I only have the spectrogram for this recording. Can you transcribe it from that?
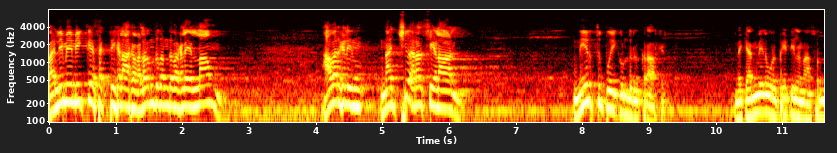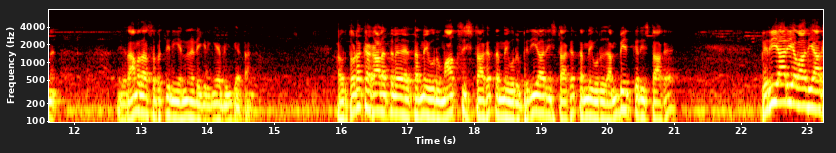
வலிமை மிக்க சக்திகளாக வளர்ந்து வந்தவர்களை எல்லாம் அவர்களின் நச்சு அரசியலால் நீர்த்து போய் கொண்டிருக்கிறார்கள். இன்னைக்கு அண்மையில் ஒரு பேட்டியில் நான் சொன்னேன். ராமதாஸை பற்றி நீங்கள் என்ன நினைக்கிறீங்க அப்படின்னு கேட்டாங்க. அவர் தொடக்க காலத்தில் தன்னை ஒரு மார்க்சிஸ்டாக தன்னை ஒரு பெரியாரிஸ்டாக தன்னை ஒரு அம்பேத்கரிஸ்டாக பெரியாரியவாதியாக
